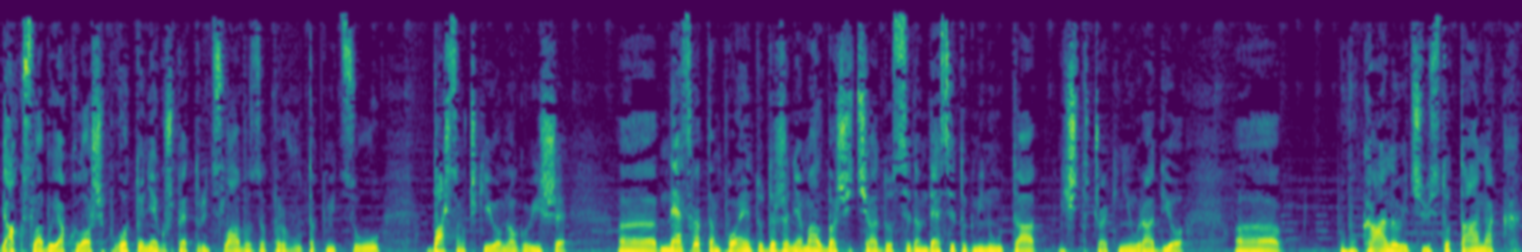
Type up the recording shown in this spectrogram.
Jako slabo, jako loše, pogotovo Njegoš Petrović slabo za prvu utakmicu. Baš sam očekivao mnogo više. Uh, ne shvatam poentu držanja Malbašića do 70. minuta, ništa čovjek nije uradio. Uh, Vukanović isto tanak,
